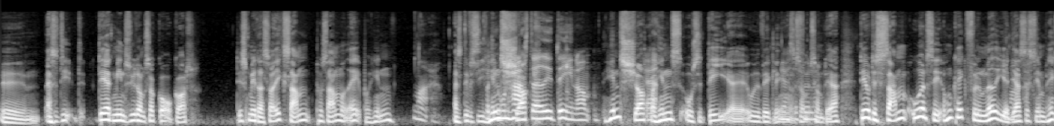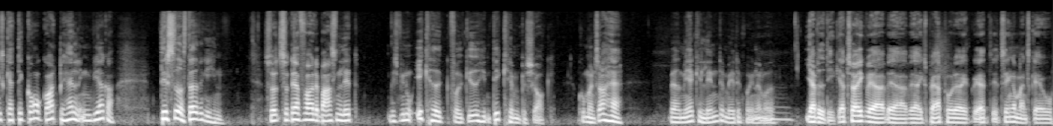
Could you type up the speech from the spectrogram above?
Øh, altså, de, det, at min sygdom så går godt, det smitter så ikke samme, på samme måde af på hende. Nej. Altså det vil sige, Fordi hendes hun chok, har stadig ideen om, hendes chok Ja. og hendes OCD-udvikling, Ja, ja, som, som det er, det er jo det samme, uanset, hun kan ikke følge med i, at Nej. jeg så siger, hey skat, det går godt, behandlingen virker. Det sidder stadigvæk i hende. Så, så derfor er det bare sådan lidt, hvis vi nu ikke havde fået givet hende det kæmpe chok, kunne man så have været mere gelente med det på en eller anden Mm. måde? Jeg ved det ikke. Jeg tør ikke være, være, være ekspert på det. Jeg, jeg, jeg tænker, man skal jo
